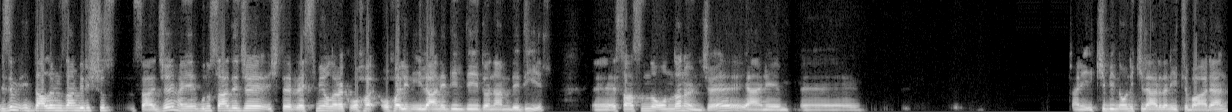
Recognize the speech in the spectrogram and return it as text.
bizim iddialarımızdan biri şu sadece hani bunu sadece işte resmi olarak o, o halin ilan edildiği dönemde değil e, esasında ondan önce yani e, hani 2012'lerden itibaren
